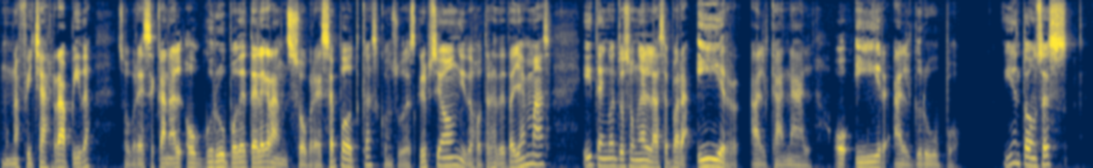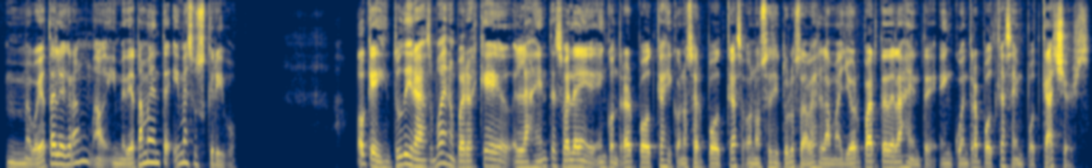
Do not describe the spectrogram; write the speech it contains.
una ficha rápida sobre ese canal o grupo de Telegram sobre ese podcast con su descripción y dos o tres detalles más. Y tengo entonces un enlace para ir al canal o ir al grupo. Y entonces me voy a Telegram ah, inmediatamente y me suscribo. Ok, tú dirás, bueno, pero es que la gente suele encontrar podcast y conocer podcast, o no sé si tú lo sabes, la mayor parte de la gente encuentra podcast en podcasters.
